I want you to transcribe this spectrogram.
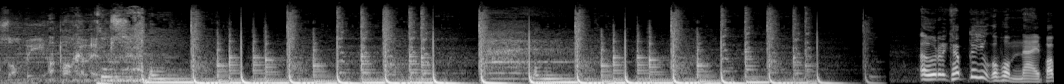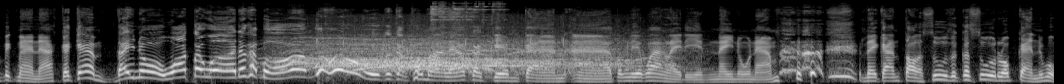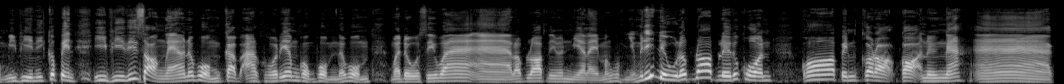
Zombie apocalypse. เอาละครับก็อยู่กับผมนายป๊อปปิกแมนนะกับเกมไดโนวอเตอร์เวิร์นะครับผมวู้ฮู้ก็กลับเข้ามาแล้วกับเกมการอ่าต้องเรียกว่าอะไรดีไนโนน้ำในการต่อสู้แล้วก็สู้รบกันนะผม EP นี้ก็เป็น EP ที่ 2 แล้วนะผมกับอาร์โคเรียมของผมนะผม มาดูซิว่าอ่ารอบๆนี้มันมีอะไรมั้งผมยังไม่ได้ดูรอบๆเลยทุกคน ก็เป็นเกาะเกาะหนึ่งนะอ่า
